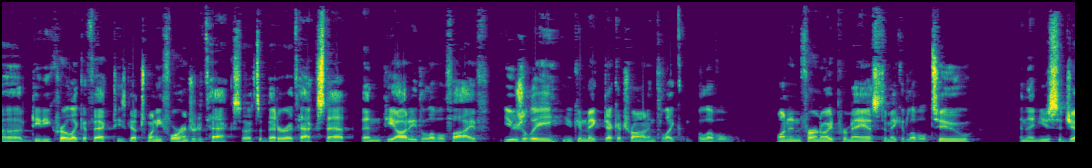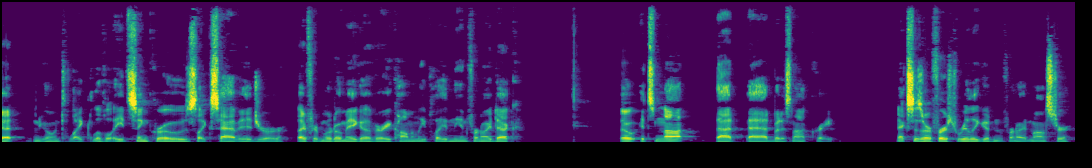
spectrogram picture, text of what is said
uh, DD Krolik effect. He's got 2400 attack, so that's a better attack stat than Piaty the level 5. Usually you can make Decatron into like the level 1 Infernoid Prometheus to make it level 2, and then use Sjette and go into like level 8 Synchros like Savage or PSY-Framelord Omega, very commonly played in the Infernoid deck. So it's not that bad, but it's not great. Next is our first really good Infernoid monster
